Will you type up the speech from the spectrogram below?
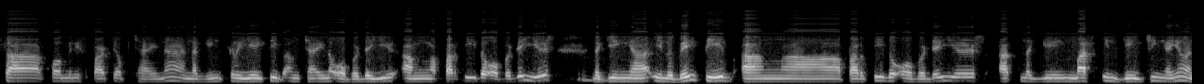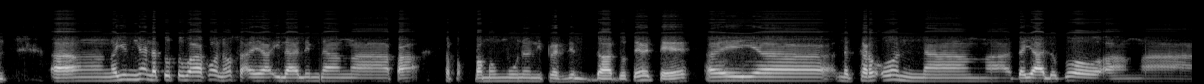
sa Communist Party of China. Naging creative ang China over the year, ang partido over the years, mm-hmm. naging uh, innovative ang uh, partido over the years at naging mas engaging ngayon. Uh, ngayon nga natutuwa ako no sa uh, ilalim ng uh, pa, sa pamumuno ni President Duterte ay uh, nagkaroon ng uh, dialogo ang uh,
